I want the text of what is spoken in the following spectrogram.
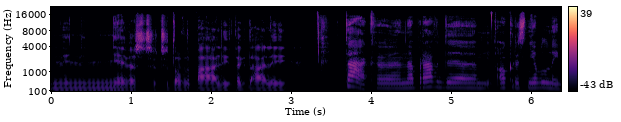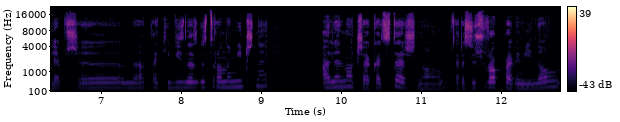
nie, nie, wiesz, czy, czy to wypali i tak dalej. Tak, naprawdę okres nie był najlepszy na taki biznes gastronomiczny, ale no czekać też, no teraz już rok prawie minął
